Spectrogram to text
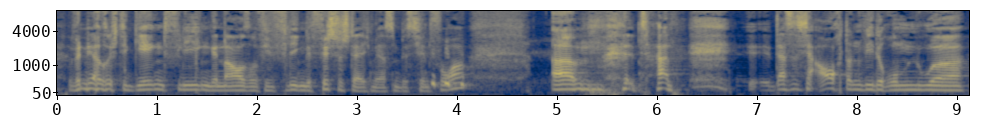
wenn die da durch die Gegend fliegen, genauso wie fliegende Fische stelle ich mir das ein bisschen vor. ähm, dann, das ist ja auch dann wiederum nur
